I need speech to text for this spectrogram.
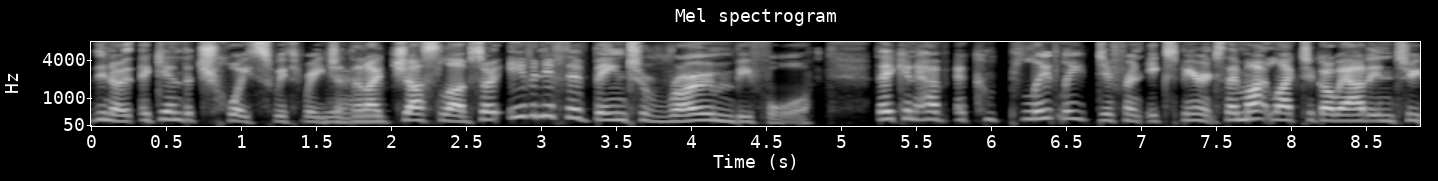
you know, again, the choice with Regent that I just love. So even if they've been to Rome before, they can have a completely different experience. They might like to go out into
